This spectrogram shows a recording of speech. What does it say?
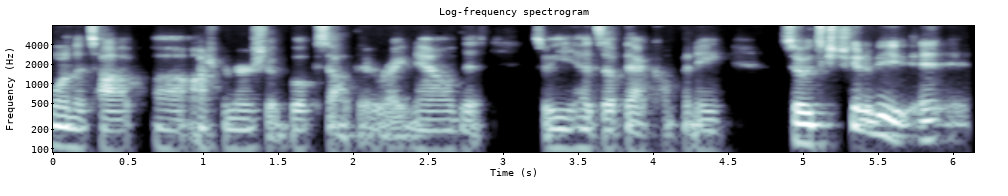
one of the top entrepreneurship books out there right now that so he heads up that company. So it's just going to be eh, eh,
